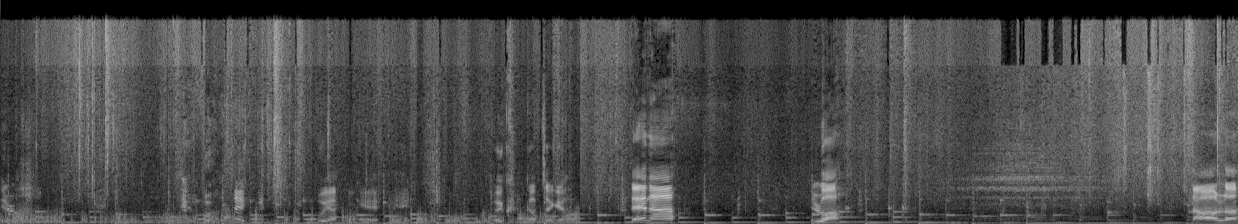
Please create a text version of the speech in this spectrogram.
일로 와. 뭐야 이게. 뭐야 이게. 왜 그런 깜짝이야? 레나? 일로 와. 나와 얼른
